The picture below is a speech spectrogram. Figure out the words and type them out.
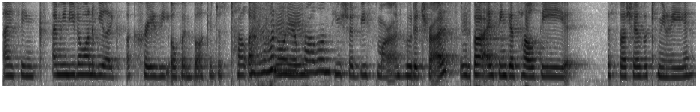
I think, I mean, you don't want to be like a crazy open book and just tell everyone all Mm-hmm. your problems. You should be smart on who to trust. But I think it's healthy, especially as a community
